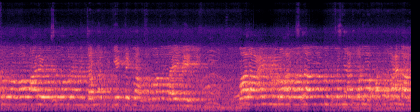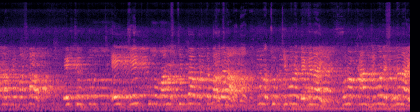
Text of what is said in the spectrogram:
সাল্লাল্লাহু আলাইহি ওয়াসাল্লাম বলেন, আমি জান্নাতের গেট দেখলাম, সুবহানাল্লাহ, এই গেট। মালা আইনু রাআত ওয়ালা আযুন সামিআত ওয়ালা ফাতাত আলা আকাফি বাশার এই চুপ এই গেট কোনো মানুষ চিন্তা করতে পারবে না। কোনো চুপ জীবনে দেখে নাই, কোনো কান জীবনে শুনে নাই।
